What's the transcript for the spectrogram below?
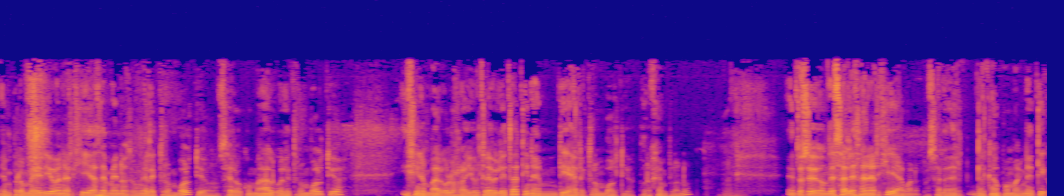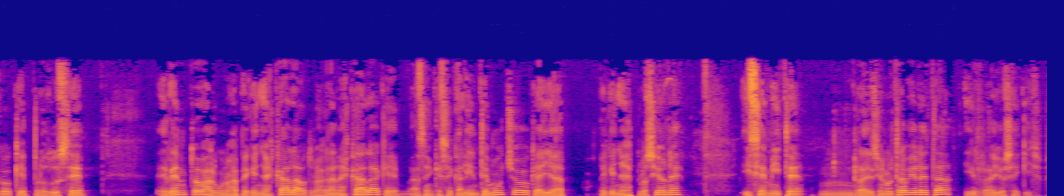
en promedio energías de menos de un electronvoltio, 0, algo electronvoltios, y sin embargo los rayos ultravioleta tienen 10 electronvoltios, por ejemplo, ¿no? Entonces, ¿de dónde sale esa energía? Bueno, pues sale del, del campo magnético que produce eventos, algunos a pequeña escala, otros a gran escala, que hacen que se caliente mucho, que haya pequeñas explosiones y se emite mm, radiación ultravioleta y rayos X.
